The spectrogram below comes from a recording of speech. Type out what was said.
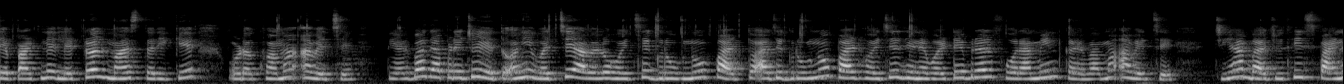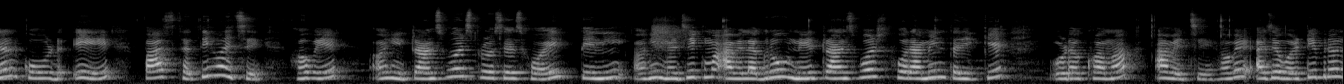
તે પાર્ટને લેટરલ માસ તરીકે ઓળખવામાં આવે છે. ત્યારબાદ આપણે જોઈએ તો અહીં વચ્ચે આવેલો હોય છે ગ્રુવનો પાર્ટ. તો આ જે ગ્રુવનો પાર્ટ હોય છે જેને વર્ટેબ્રલ ફોરામિન કહેવામાં આવે છે. જ્યાં બાજુથી સ્પાઇનલ કોડ એ પાસ થતી હોય છે. હવે અહીં ટ્રાન્સવર્સ પ્રોસેસ હોય તેની અહીં નજીકમાં આવેલા ગ્રુવને ટ્રાન્સવર્સ ફોરામિન તરીકે ઓળખવામાં આવે છે. હવે આ જે વર્ટિબ્રલ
